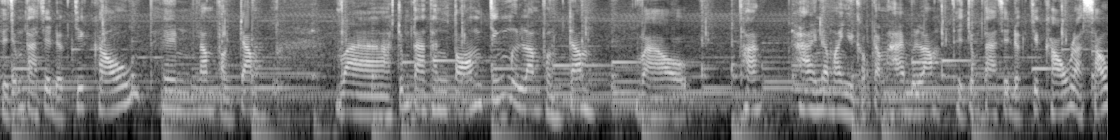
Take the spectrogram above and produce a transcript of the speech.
thì chúng ta sẽ được chiết khấu thêm 5% và chúng ta thanh toán 95% vào tháng 2 năm 2025 thì chúng ta sẽ được chiết khấu là 6%.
